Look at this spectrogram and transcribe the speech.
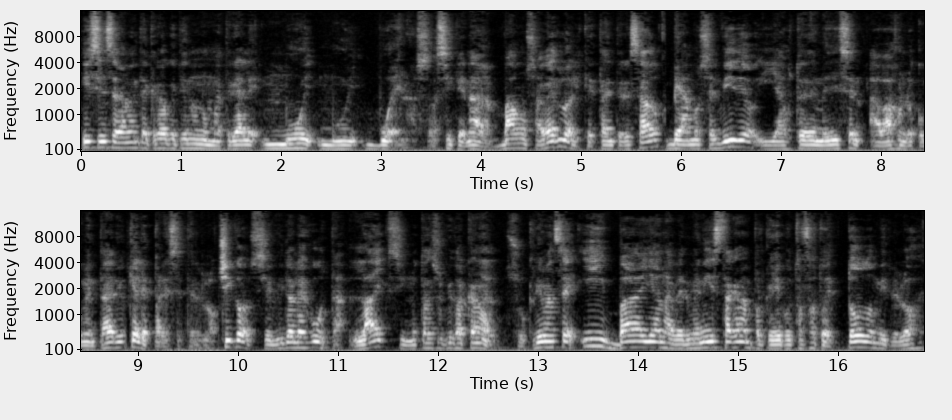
y sinceramente creo que tiene unos materiales muy muy buenos. Así que nada, vamos a verlo, el que está interesado, veamos el vídeo y ya ustedes me dicen abajo en los comentarios qué les parece este reloj. Chicos, si el vídeo les gusta, like, si no están suscritos al canal, suscríbanse y vayan a verme en Instagram porque he puesto fotos de todos mis relojes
